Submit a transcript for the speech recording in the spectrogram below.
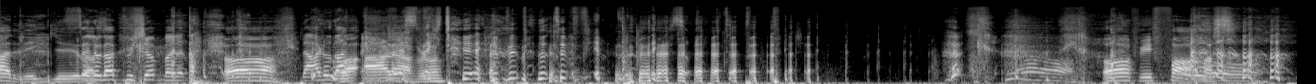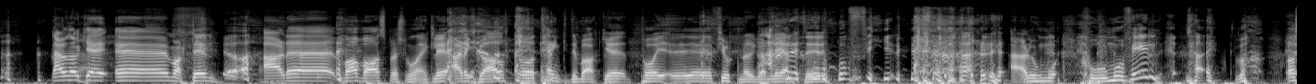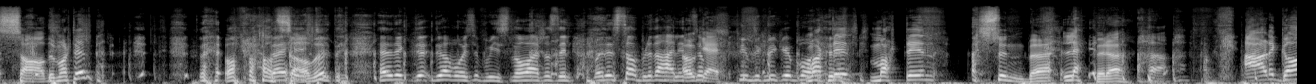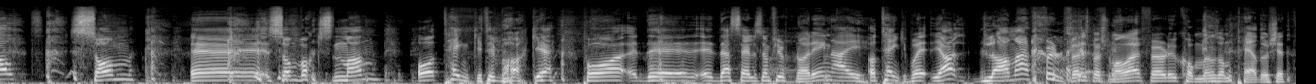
Herregud, Selv om det ass. er pushup. Det Åh, det er noe Hva der. er det her for noe? Respektere puppene til 14-åring. Å, fy faen, ass. Nei, men ok, eh, Martin. Er det, hva var spørsmålet, egentlig? Er det galt å tenke tilbake på eh, 14 år gamle jenter? Homofil. Er, er du homo homofil? Nei. Hva, hva sa du, Martin? Hva faen er sa du? Henrik, du, du har voice of reason nå, vær så snill. Bare samle det her litt. Ok. Så publikum ikke bare Martin, Martin Sundbø Lepperød. Er det galt som eh, som voksen mann å tenke tilbake på det, deg selv som 14-åring? Nei. Og tenke på Ja, la meg fullføre spørsmålet før du kommer med en sånn pedo-shit.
